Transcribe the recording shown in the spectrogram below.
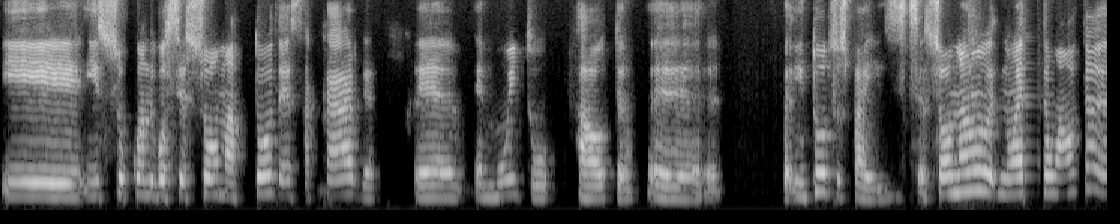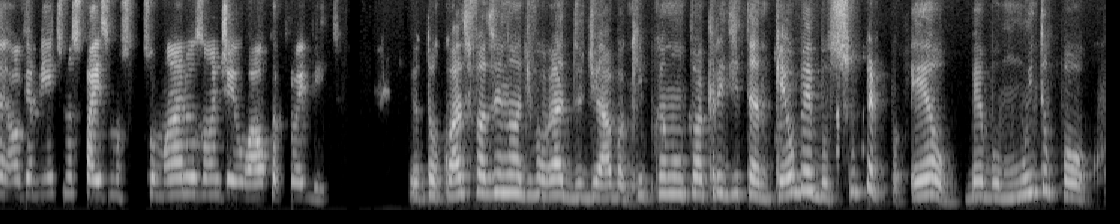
e isso, quando você soma toda essa carga, é, é muito alta é, em todos os países. Só não, não é tão alta, obviamente, nos países muçulmanos, onde o álcool é proibido. Eu estou quase fazendo um advogado do diabo aqui, porque eu não estou acreditando, que eu bebo super... Eu bebo muito pouco.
